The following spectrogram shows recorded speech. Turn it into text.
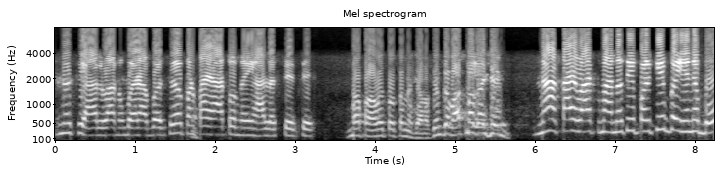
નથી હાલવાનું બરાબર છે પણ ભાઈ આ તો નહીં હાલે છે જે. બાપા હવે તો તમે જાણો. કેમ કે વાતમાં કઈ છે? ના કાંઈ વાતમાં નથી પણ કેમ ભાઈ એને બહુ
